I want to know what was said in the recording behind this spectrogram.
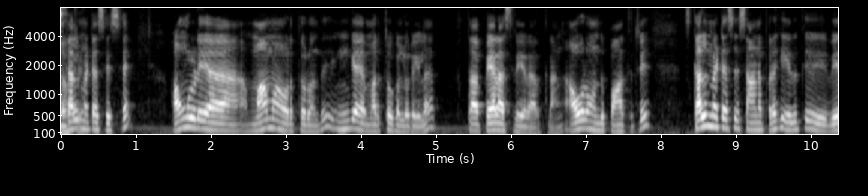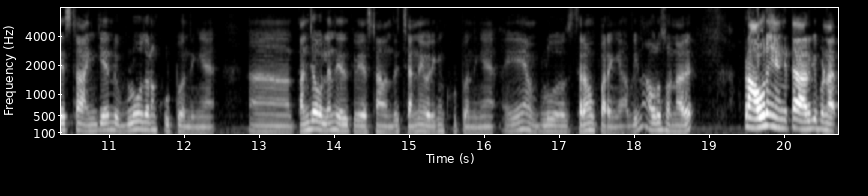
ஸ்கல் மெட்டாசிஸு அவங்களுடைய மாமா ஒருத்தர் வந்து இங்கே மருத்துவக் கல்லூரியில் த பேராசிரியராக இருக்கிறாங்க. அவரும் வந்து பார்த்துட்டு ஸ்கல் மெட்டாசிஸ் ஆன பிறகு எதுக்கு வேஸ்ட்டாக அங்கேருந்து இவ்வளோ தூரம் கூப்பிட்டு வந்தீங்க? தஞ்சாவூர்லேருந்து எதுக்கு வேஸ்ட்டாக வந்து சென்னை வரைக்கும் கூப்பிட்டு வந்தீங்க? ஏன் இவ்வளோ சிரமப்படுறீங்க அப்படின்னு அவரும் சொன்னார். அப்புறம் அவரும் என்கிட்ட ஆர்கியூ பண்ணார்.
